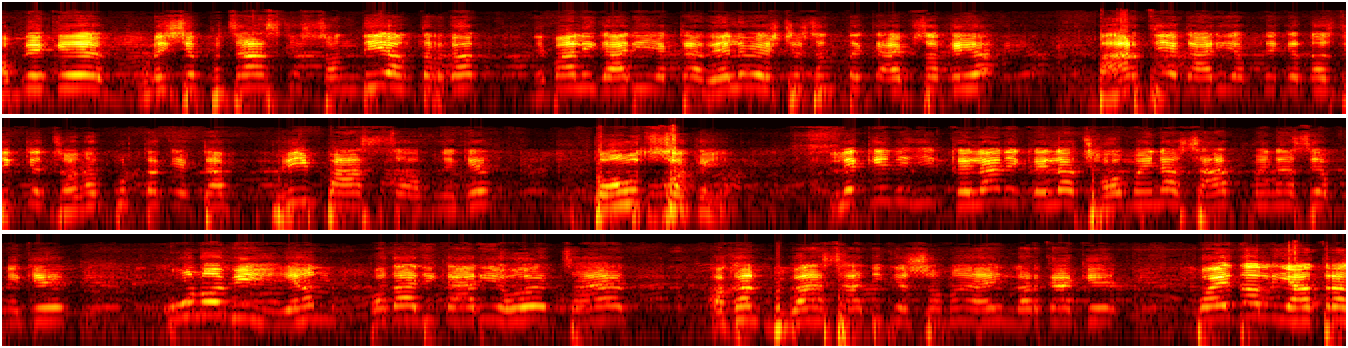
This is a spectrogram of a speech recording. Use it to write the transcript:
अपने के 1950 के संधि अंतर्गत नेपाली गाड़ी एक रेलवे स्टेशन तक आबि सकैया भारतीय गाड़ी अपने के नजदीक के जनकपुर तक एक फ्री पास से अपने के पहुंच सकैया लेकिन ये कैला नहीं कैला छः महीना सात महीना से अपने के कोनो भी एहन पदाधिकारी हो चाहे अखन विवाह शादी के समय है लड़का के पैदल यात्रा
